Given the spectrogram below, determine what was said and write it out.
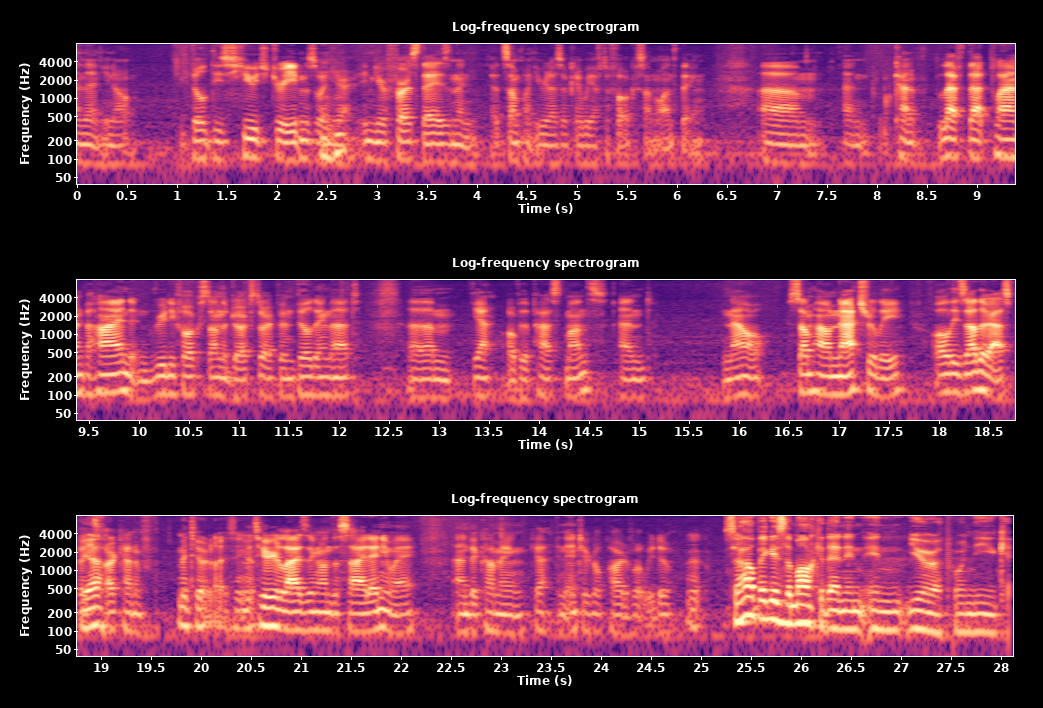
And then, you know, you build these huge dreams when Mhm. you're in your first days, and then at some point you realize, okay, we have to focus on one thing. Um, and kind of left that plan behind and really focused on the drugstore. I've been building that, um, yeah, over the past months, and now somehow naturally all these other aspects Yeah. are kind of Materializing. yeah. on the side anyway, and becoming yeah an integral part of what we do. So how big is the market then in, in Europe or in the UK?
